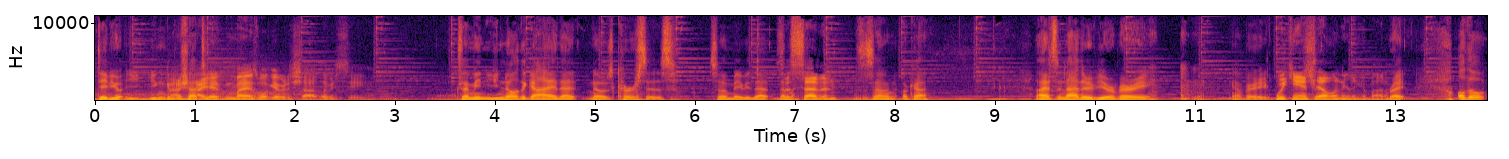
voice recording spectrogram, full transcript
Dave, you, you can give it a shot I, too. I could- might as well give it a shot. Let me see. Because I mean, you know the guy that knows curses, so maybe that, It's that a seven. is a seven. Okay. All right, so neither of you are very, you know, very We can't tell anything about it. right. Although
